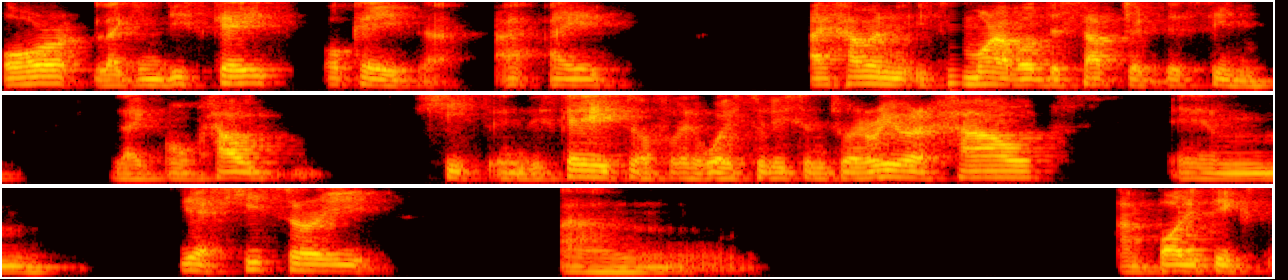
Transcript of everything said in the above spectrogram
or like in this case, okay, I, I, I haven't, it's more about the subject, the theme, like on how he's, in this case of ways to listen to a river, how, um, yeah, history and politics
